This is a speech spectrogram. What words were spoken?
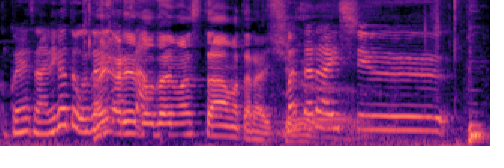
小倉さんありがとうございました、はい、ありがとうございました。また来週。また来週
